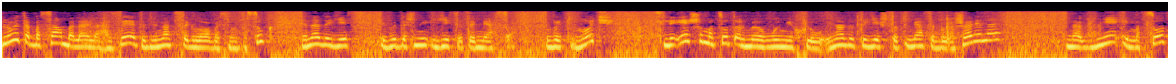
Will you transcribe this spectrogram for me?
Тахлю это басар балайла хазе, это 12 глава 8 посук, и надо есть, и вы должны есть это мясо в эту ночь. Слиэшу мацот аль мехлю, и надо это есть, чтобы мясо было жареное, на огне и мацот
